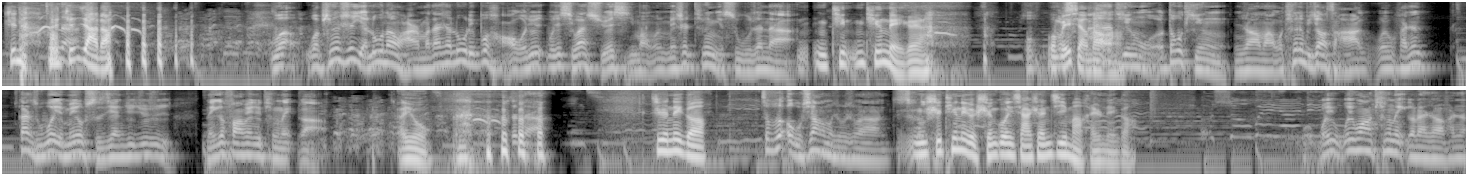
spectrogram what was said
真的真的 真假的？我我平时也录那玩意儿嘛，但是录的不好，我就我就喜欢学习嘛，我没事听你书，真的，你听你听哪个呀？我我没想到听我都听，你知道吗？我听的比较杂，我反正干主播也没有时间，就就是哪个方便就听哪个，哎呦，真的，就是那个这不是偶像吗？这不是嘛？你是听那个《神棍下山记》吗？还是哪个？我我也我也忘了听哪个来着，反正，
